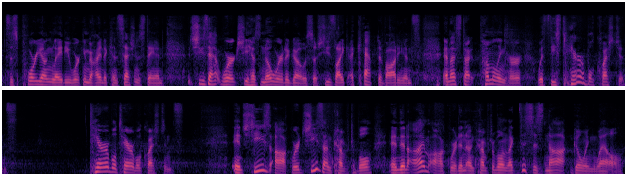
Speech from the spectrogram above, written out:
It's this poor young lady working behind a concession stand. She's she's at work, she has nowhere to go, so she's like a captive audience. And I start pummeling her with these terrible questions. Terrible, terrible questions. And she's awkward, she's uncomfortable, and then I'm awkward and uncomfortable. I'm like, this is not going well.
